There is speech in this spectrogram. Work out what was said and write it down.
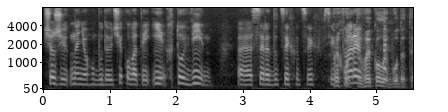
що ж на нього буде очікувати, і хто він серед цих оцих всіх Приходьте, тварин. ви коли будете?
